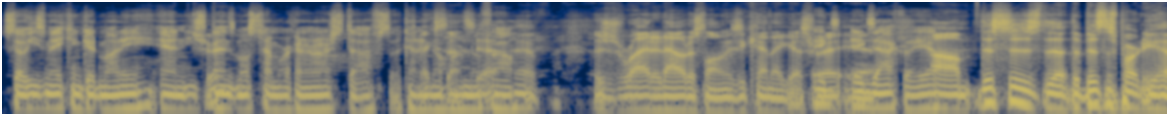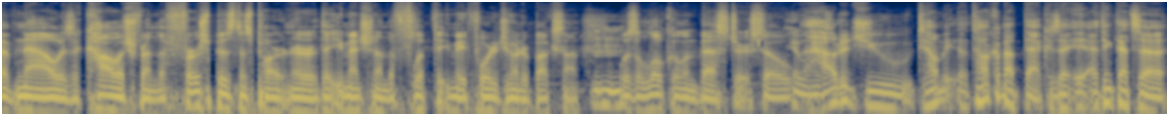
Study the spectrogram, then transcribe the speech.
So he's making good money and he Sure. spends most time working on our stuff. So kind of no harm, no Yeah, foul. yeah. Just ride it out as long as you can, I guess, right? Ex- Yeah. Exactly. Yeah. Um, this is the the business partner you have now is a college friend. The first business partner that you mentioned on the flip that you made forty two hundred bucks on Mhm. was a local investor. So how did you tell me talk about that? Because I, I think that's a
